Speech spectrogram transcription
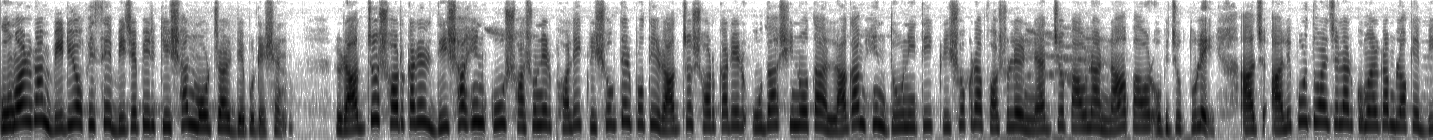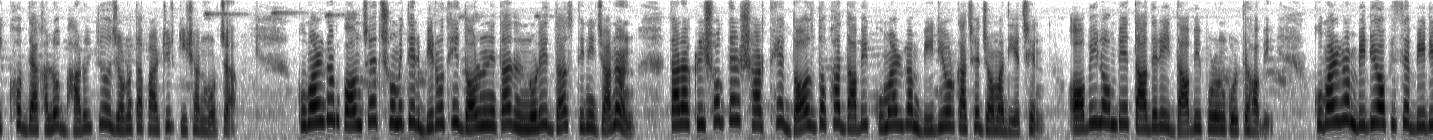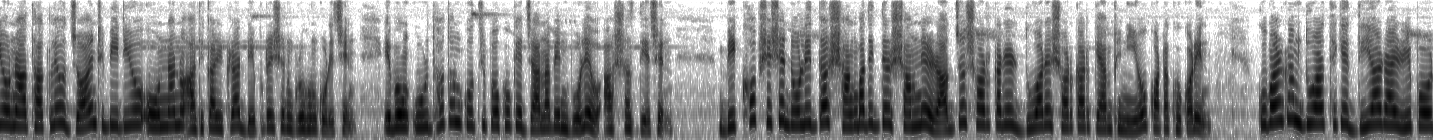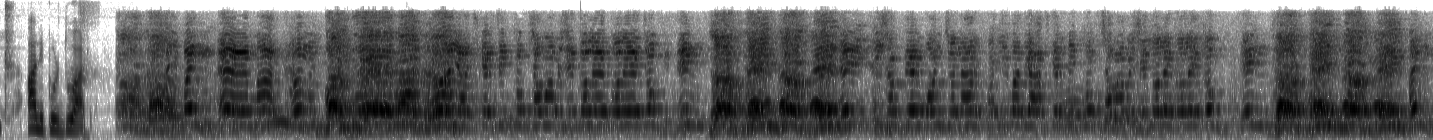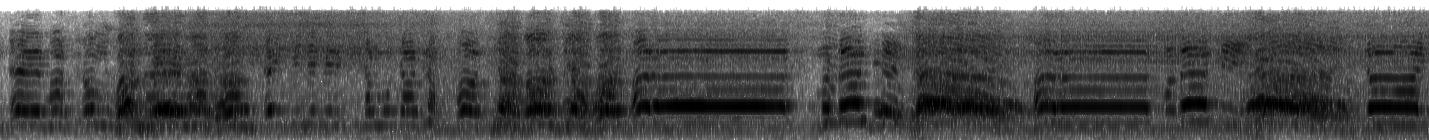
Kumargram BD অফিসে বিজেপির কিষাণ মোর্চার ডেপুটেশন। রাজ্য সরকারের দিশাহীন কুশাসনের ফলে কৃষকদের প্রতি রাজ্য সরকারের উদাসীনতা, লাগামহীন দুর্নীতি, কৃষকরা ফসলের ন্যায্য পাওনা না পাওয়ার অভিযোগ তুলে আজ আলিপুরদুয়ার জেলার কুমারগ্রাম ব্লকে বিক্ষোভ দেখাল ভারতীয় জনতা পার্টির কিষাণ মোর্চা। কুমারগ্রাম পঞ্চায়েত সমিতির বিরোধী দলনেতা ললিত দাস তিনি জানান, তারা কৃষকদের স্বার্থে দশ দফা দাবি কুমারগ্রাম বিডিওর কাছে জমা দিয়েছেন। অবিলম্বে তাদের এই দাবি পূরণ করতে হবে। কুমারগ্রাম বিডিও অফিসে বিডিও না থাকলেও জয়েন্ট বিডিও ও অন্যান্য আধিকারিকরা ডেপুটেশন গ্রহণ করেছেন এবং ঊর্ধ্বতন কর্তৃপক্ষকে জানাবেন বলেও আশ্বাস দিয়েছেন। বিক্ষোভ শেষে ললিত দাস সাংবাদিকদের সামনে রাজ্য সরকারের দুয়ারে সরকার ক্যাম্প নিয়েও কটাক্ষ করেন। কুমারগ্রাম দুয়ার থেকে দিয়া রায় রিপোর্ট আলিপুর দুয়ার। সমাবেশে দলে দলে যোগ দিন। যোগ দিন যোগ দিন। এই কৃষকদের বঞ্চনার প্রতিবাদে আজকের বিক্ষোভ সমাবেশে দলে দলে যোগ দিন মাতরম। এই বিজেপির কিষাণ মোর্চা ভারত মাতা ভারত মাতা জয়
